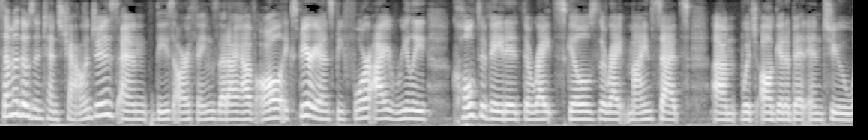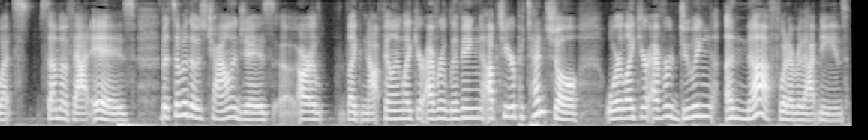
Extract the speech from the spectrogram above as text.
some of those intense challenges, and these are things that I have all experienced before I really cultivated the right skills, the right mindsets, um, which I'll get a bit into what's some of that is. But some of those challenges are like not feeling like you're ever living up to your potential or like you're ever doing enough, whatever that means.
